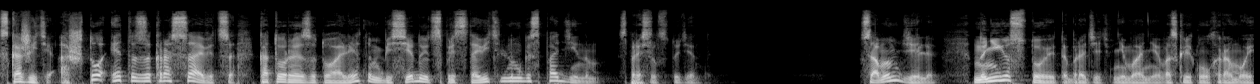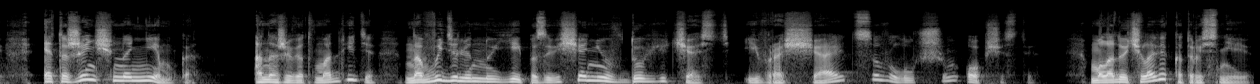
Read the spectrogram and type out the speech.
«Скажите, а что это за красавица, которая за туалетом беседует с представительным господином?» — спросил студент. «В самом деле, на нее стоит обратить внимание», — воскликнул Хромой. «Эта женщина немка. Она живет в Мадриде на выделенную ей по завещанию вдовью часть и вращается в лучшем обществе. Молодой человек, который с нею,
